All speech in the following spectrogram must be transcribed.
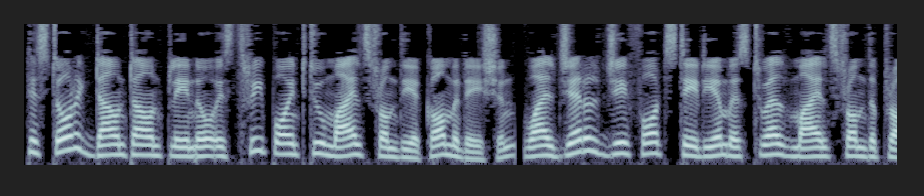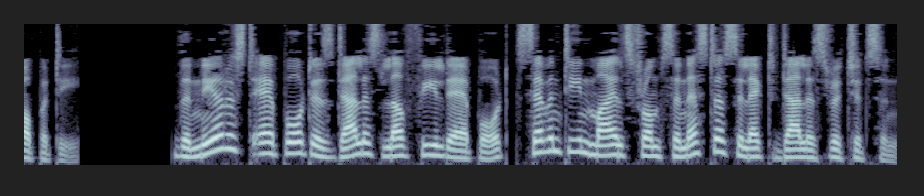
Historic downtown Plano is 3.2 miles from the accommodation, while Gerald J. Ford Stadium is 12 miles from the property. The nearest airport is Dallas Love Field Airport, 17 miles from Sonesta Select Dallas Richardson.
